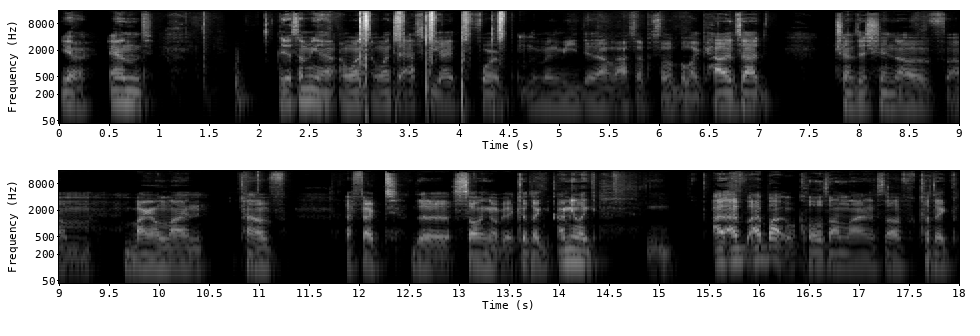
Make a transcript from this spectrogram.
Yeah, and there's something I, I want I want to ask you guys before when we did our last episode, but like how does that transition of um buying online kind of affect the selling of it? Because like I mean like I I've, I bought clothes online and stuff because like,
